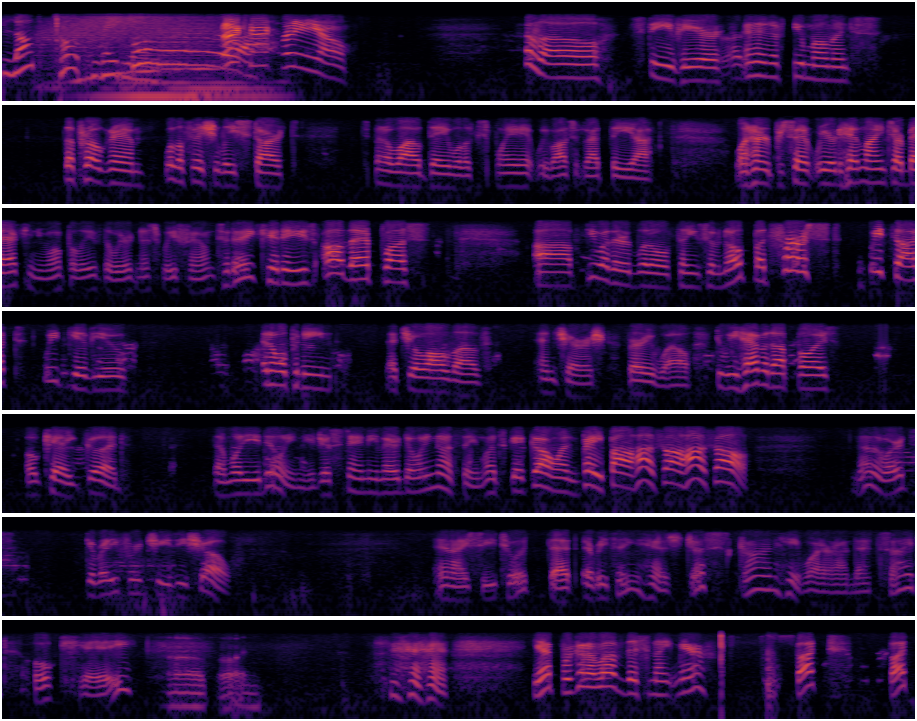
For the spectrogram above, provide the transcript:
Blog Talk Radio. Black Dot Radio. Hello, Steve here, and in a few moments, the program will officially start. It's been a wild day. We'll explain it. We've also got the uh, 100% weird headlines are back, and you won't believe the weirdness we found today, kiddies. All that plus a few other little things of note. But first, we thought we'd give you an opening that you'll all love and cherish very well. Do we have it up, boys? Okay, good. Then what are you doing? You're just standing there doing nothing. Let's get going. People, hustle, hustle. In other words, get ready for a cheesy show. And I see to it that everything has just gone haywire on that side. Okay. Oh boy. yep, we're gonna love this nightmare. But, but,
